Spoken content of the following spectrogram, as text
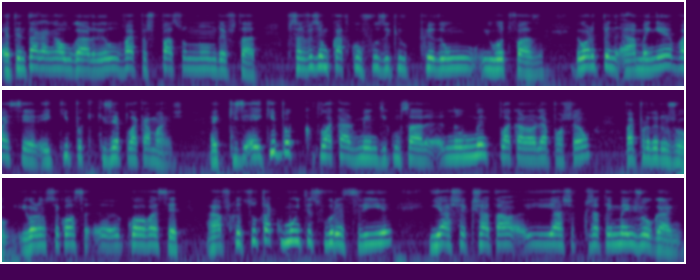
a tentar ganhar o lugar dele vai para espaço onde não deve estar. Por às vezes é um bocado confuso aquilo que cada um e o outro fazem. Agora depende, amanhã vai ser a equipa que quiser placar mais. A, a equipa que placar menos e começar no momento de placar a olhar para o chão vai perder o jogo. E agora não sei qual, eh, qual vai ser. A África do Sul está com muita sobranceria e acha que já está e acha que já tem meio jogo ganho.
